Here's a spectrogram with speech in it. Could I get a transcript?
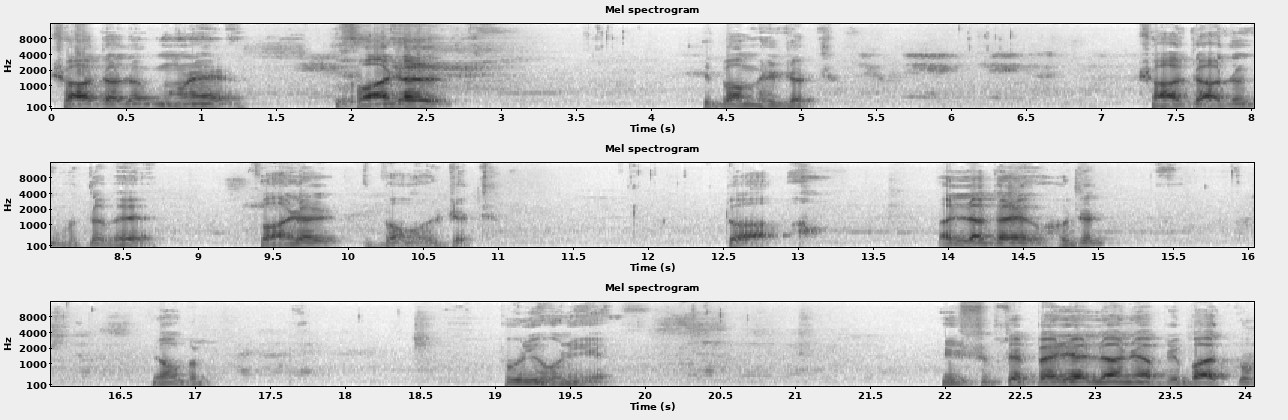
شاہد اعظم مانا ہے فائنل اتمام ہجرت۔ شہادت اعظم کا مطلب ہے فائنل اتمام حجت۔ تو اللہ تعالیٰ حجت یہاں پر پوری ہونی ہے۔ سب سے پہلے اللہ نے اپنی بات کو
